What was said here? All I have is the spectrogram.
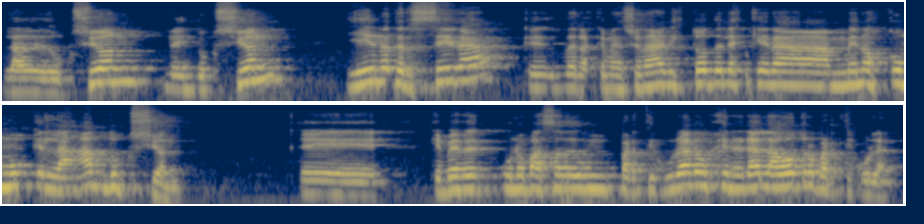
la deducción, la inducción, y hay una tercera, que, de las que mencionaba Aristóteles, que era menos común, que la abducción. Eh, que uno pasa de un particular a un general a otro particular.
